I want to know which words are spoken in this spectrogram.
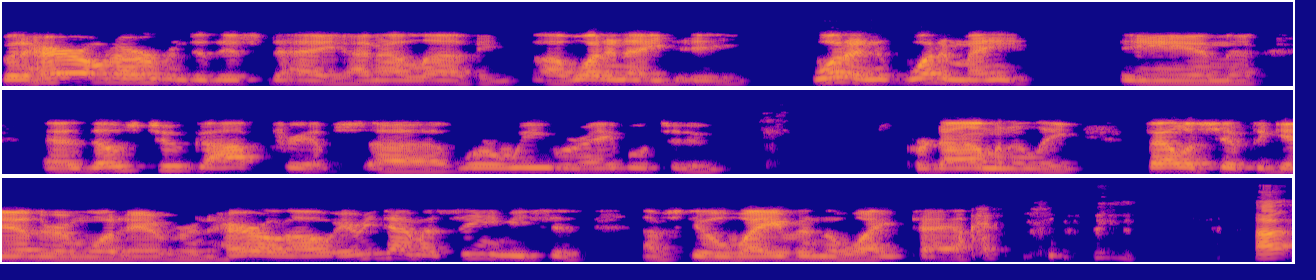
But Harold Irvin to this day, and I love him. Uh, what an AD! What a what a man! And uh, those two golf trips uh, where we were able to predominantly fellowship together and whatever. And Harold, oh, every time I see him, he says, "I'm still waving the white towel." I,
